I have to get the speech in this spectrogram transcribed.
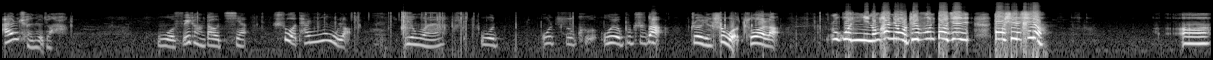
安全的就好。我非常道歉，是我太怒了，因为我我此刻我也不知道，这也是我错了。如果你能看见我这封道歉道歉信，呃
